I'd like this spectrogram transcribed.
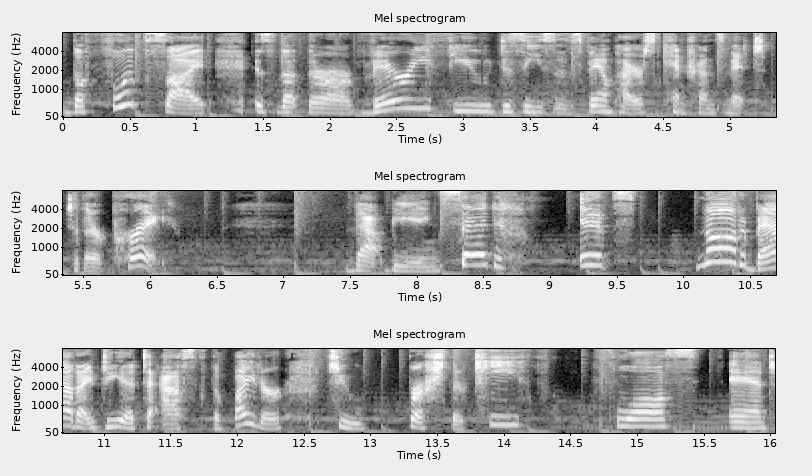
The flip side is that there are very few diseases vampires can transmit to their prey. That being said, it's not a bad idea to ask the biter to brush their teeth, floss, and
